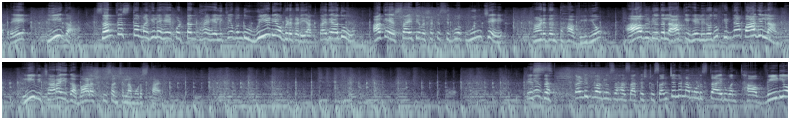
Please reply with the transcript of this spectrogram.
ಆದ್ರೆ ಈಗ ಸಂತ್ರಸ್ತ ಮಹಿಳೆ ಹೇ ಕೊಟ್ಟಂತಹ ಹೇಳಿಕೆ ಒಂದು ವಿಡಿಯೋ ಬಿಡುಗಡೆಯಾಗ್ತಾ ಇದೆ. ಅದು ಆಕೆ ಎಸ್ ಐ ಟಿ ವಶಕ್ಕೆ ಸಿಗುವ ಮುಂಚೆ ಮಾಡಿದಂತಹ ವಿಡಿಯೋ, ಆ ವಿಡಿಯೋದಲ್ಲಿ ಆಕೆ ಹೇಳಿರೋದು ಕಿಡ್ನಾಪ್ ಆಗಿಲ್ಲ ಅಂತ. ಈ ವಿಚಾರ ಈಗ ಬಹಳಷ್ಟು ಸಂಚಲನ ಮೂಡಿಸ್ತಾ ಇದೆ. ಖಂಡಿತವಾಗ್ಲೂ ಸಹ ಸಾಕಷ್ಟು ಸಂಚಲನ ಮೂಡಿಸ್ತಾ ಇರುವಂತಹ ವಿಡಿಯೋ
